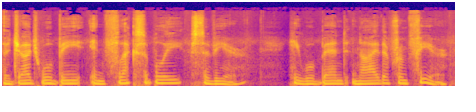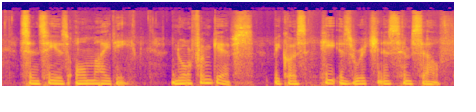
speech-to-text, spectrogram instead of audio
The judge will be inflexibly severe. He will bend neither from fear, since he is almighty, nor from gifts, because he is richness himself,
